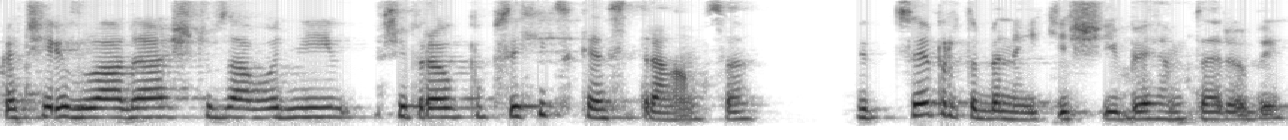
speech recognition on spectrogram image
Kači, jak zvládáš tu závodní přípravu po psychické stránce? Co je pro tebe nejtěžší během té doby?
